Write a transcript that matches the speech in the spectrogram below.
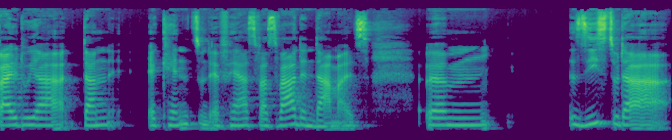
weil du ja dann erkennst und erfährst, was war denn damals. Ähm, siehst du da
